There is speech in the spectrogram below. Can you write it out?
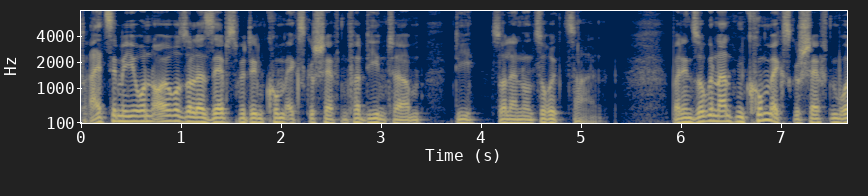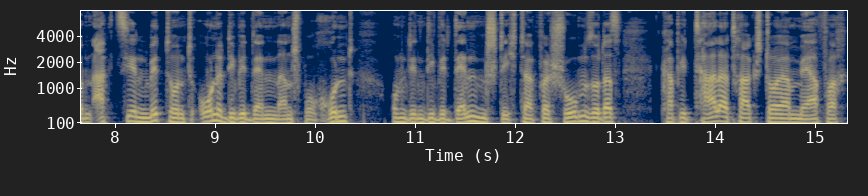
13 Millionen Euro soll er selbst mit den Cum-Ex-Geschäften verdient haben. Die soll er nun zurückzahlen. Bei den sogenannten Cum-Ex-Geschäften wurden Aktien mit und ohne Dividendenanspruch rund um den Dividendenstichtag verschoben, sodass Kapitalertragssteuer mehrfach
